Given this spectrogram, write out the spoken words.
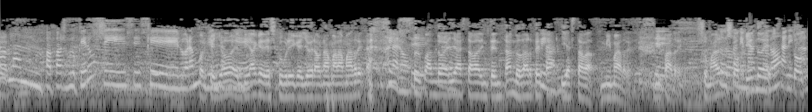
Ahora hablan papás bloqueros. Sí, sí, sí. Que lo harán muy Porque bien yo el también. día que descubrí que yo era una mala madre Claro. fue Sí, cuando ella estaba intentando dar teta Claro. y ya estaba mi madre, mi padre, su madre Todos cogiendo, animando, ¿no? to- Animando.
